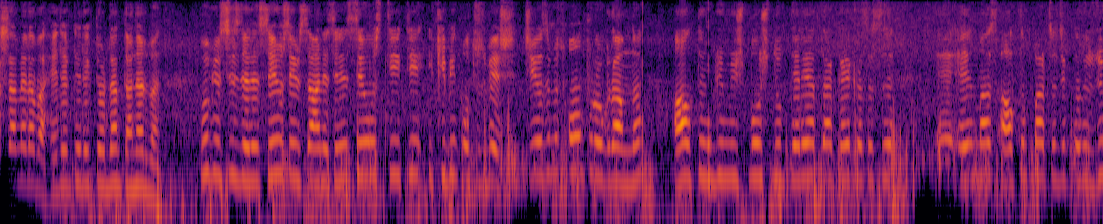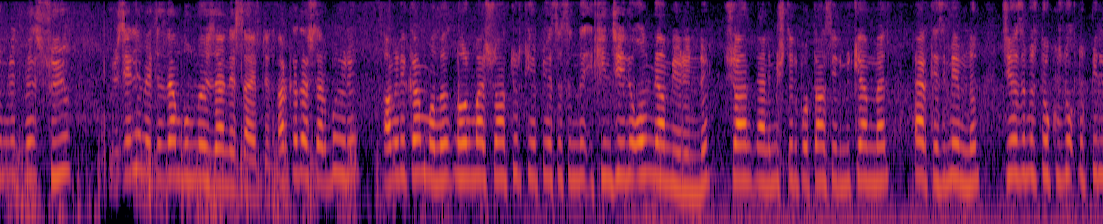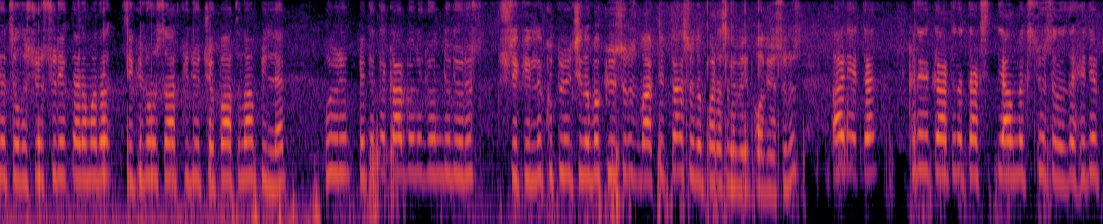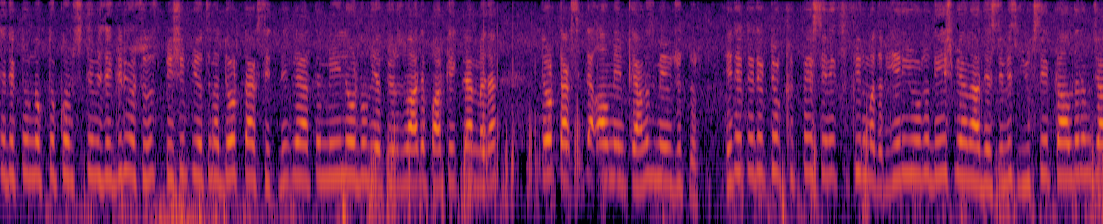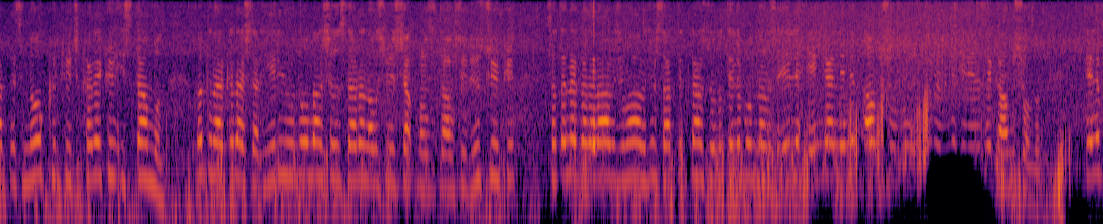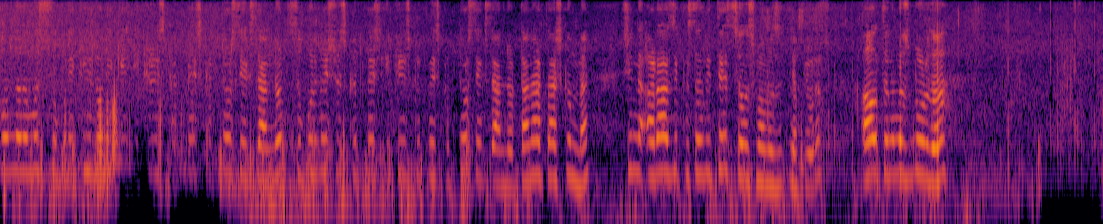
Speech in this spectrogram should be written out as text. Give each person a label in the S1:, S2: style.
S1: Arkadaşlar merhaba. Hedef Dedektör'den Taner ben. Bugün sizlere Seus efsanesinin Seus TT 2035 cihazımız 10 programlı altın, gümüş, boşluk, dere yatak, kaya kasası, e, elmas, altın parçacıkları, zümrüt ve suyu 150 metreden bulma özelliğine sahiptir. Arkadaşlar bu ürün Amerikan malı normal şu an Türkiye piyasasında ikinci eli olmayan bir üründür. Şu an yani müşteri potansiyeli mükemmel. Herkesi memnun. Cihazımız 9 voltluk pille çalışıyor. Sürekli aramada 8-10 saat gidiyor çöpe atılan piller. Bu ürün PTT kargo ile gönderiyoruz. Şu şekilde kutunun içine bakıyorsunuz. Baktıktan sonra parasını verip alıyorsunuz. Ayrıca kredi kartını taksitli almak istiyorsanız da hedefdedektör.com sitemize giriyorsunuz. Peşin fiyatına 4 taksitli veyahut da mail ordolu yapıyoruz vade farkı eklenmeden. 4 taksitle alma imkanınız mevcuttur. Hedef Dedektör 45 senelik firmadır. Yeri yurdu değişmeyen adresimiz Yüksek Kaldırım Caddesi No 43 Karaköy İstanbul. Bakın arkadaşlar yeri yurdu olan şahıslardan alışveriş yapmanızı tavsiye ediyoruz. Çünkü satana kadar abicim abicim sattıktan sonra telefonlarınızı elle engellenir almış olduğunuz elinize kalmış olur. Telefonlarımız 0212 245 44 84 0545 245 44 84 Taner Taşkın ben. Şimdi arazi kısa bir test çalışmamızı yapıyoruz. Altınımız burada.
